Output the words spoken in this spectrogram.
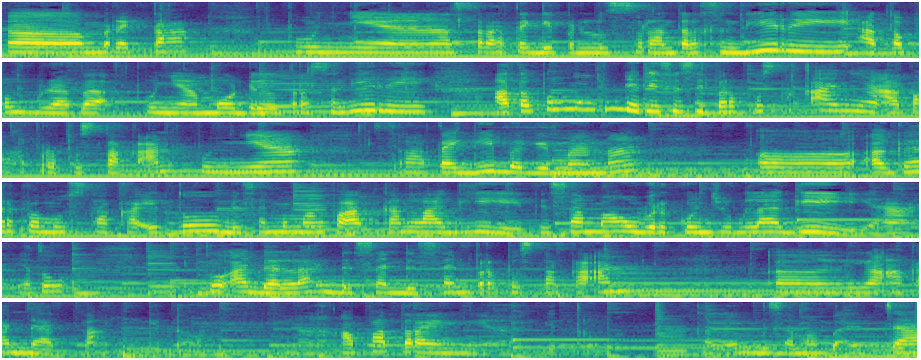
uh, mereka punya strategi penelusuran tersendiri ataupun berapa punya model tersendiri ataupun mungkin dari sisi perpustakaannya apakah perpustakaan punya strategi bagaimana uh, agar pemustaka itu bisa memanfaatkan lagi, bisa mau berkunjung lagi. Ya, itu itu adalah desain-desain perpustakaan uh, yang akan datang gitu. Nah, apa trennya gitu? Kalian bisa membaca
